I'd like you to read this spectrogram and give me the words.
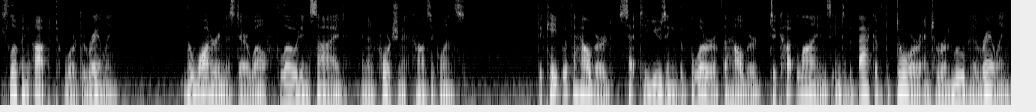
sloping up toward the railing. The water in the stairwell flowed inside, an unfortunate consequence. The cape with the halberd set to using the blur of the halberd to cut lines into the back of the door and to remove the railing,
